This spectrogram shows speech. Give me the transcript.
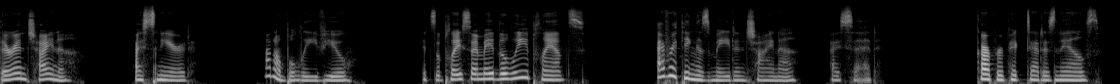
They're in China. I sneered. I don't believe you. It's the place I made the Lee plants. Everything is made in China, I said. Carper picked at his nails.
